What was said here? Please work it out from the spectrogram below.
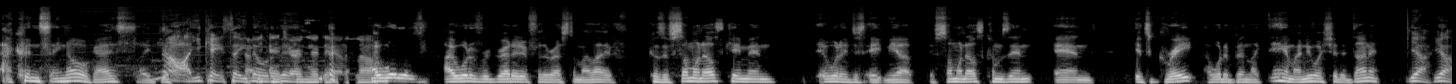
I couldn't say no, guys. Like No, you can't say No, no you to can't turn that. that down at I would have I would have regretted it for the rest of my life. Because if someone else came in, it would have just ate me up. If someone else comes in and it's great, I would have been like, damn, I knew I should have done it. Yeah, yeah.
